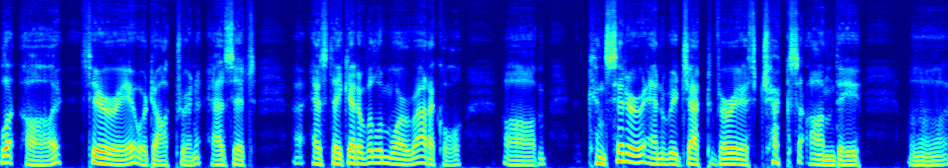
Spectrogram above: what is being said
uh, theory or doctrine, as it uh, as they get a little more radical, um, consider and reject various checks on the uh,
